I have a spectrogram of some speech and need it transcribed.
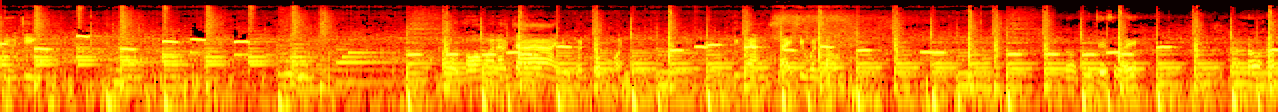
ชิวจริงเข้าทองมาแล้วจ้า อยู่กันครบหมด ทีมงานสายคิววันเสาร์ดอกคูสวยๆมาเข้าครับ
